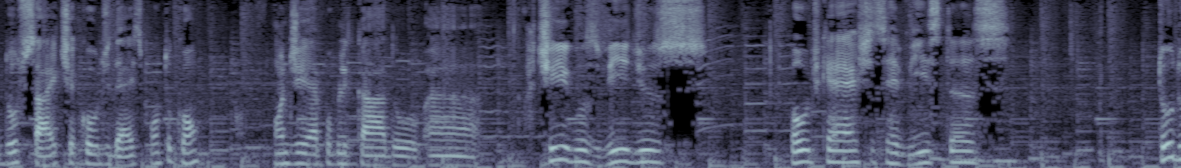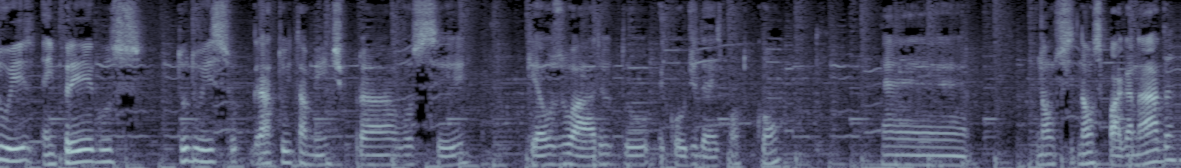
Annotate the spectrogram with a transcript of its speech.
do site ecode10.com, onde é publicado uh, artigos, vídeos, podcasts, revistas, tudo isso, empregos, tudo isso gratuitamente para você que é usuário do ecode10.com. É, não se, não se paga nada.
